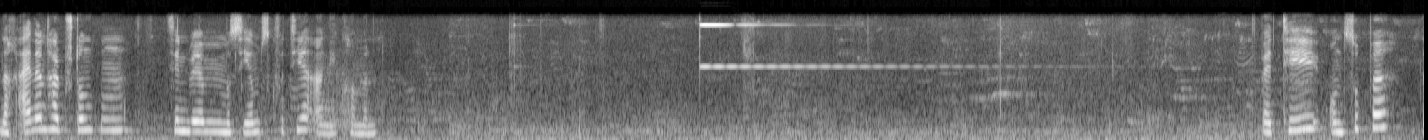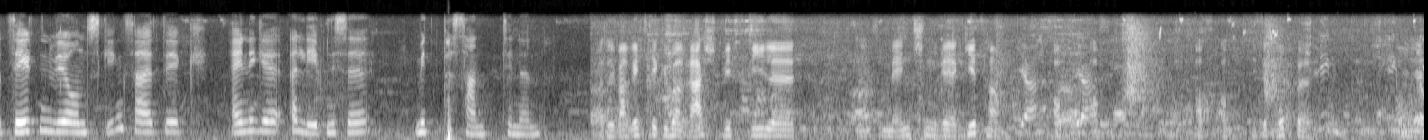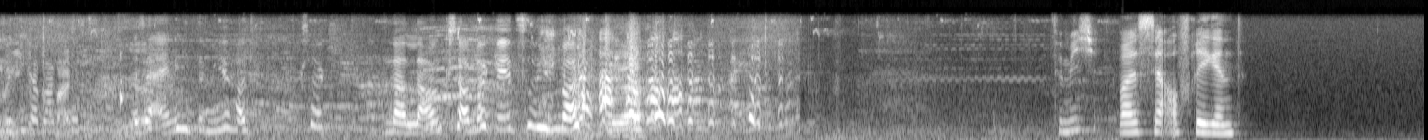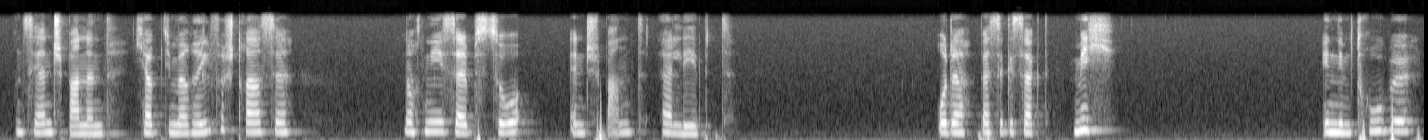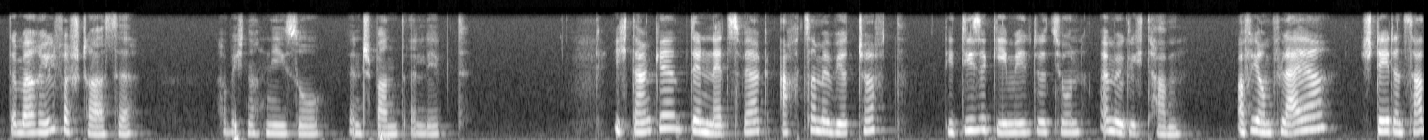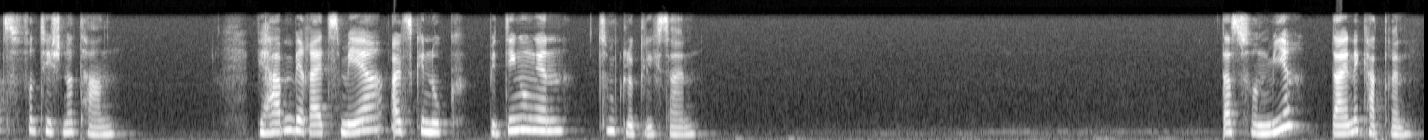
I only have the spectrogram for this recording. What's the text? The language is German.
Nach eineinhalb Stunden sind wir im Museumsquartier angekommen. Bei Tee und Suppe erzählten wir uns gegenseitig einige Erlebnisse mit Passantinnen. Also ich war richtig überrascht, wie viele Menschen reagiert haben auf, auf, auf, auf diese Gruppe. Also ich habe auch geguckt, also eine hinter mir hat gesagt, na langsamer geht's nicht mehr. Für mich war es sehr aufregend und sehr entspannend. Ich habe die Marilfer Straße noch nie selbst so entspannt erlebt. Oder besser gesagt, mich in dem Trubel der Marilfer Straße habe ich noch nie so entspannt erlebt. Ich danke dem Netzwerk Achtsame Wirtschaft, die diese Gehmeditation ermöglicht haben. Auf ihrem Flyer steht ein Satz von Tish Nathan. Wir haben bereits mehr als genug Bedingungen zum Glücklichsein. Das von mir, deine Katrin.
